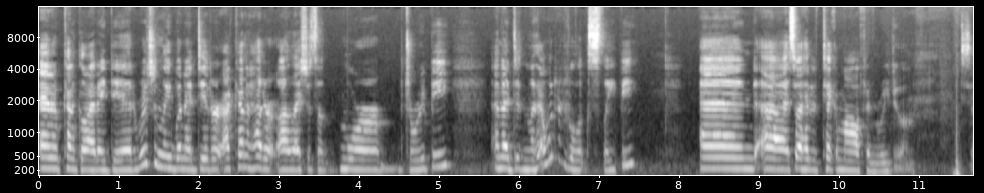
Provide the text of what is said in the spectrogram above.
And I'm kind of glad I did. Originally, when I did her, I kind of had her eyelashes more droopy. And I didn't like I wanted her to look sleepy. And uh, so I had to take them off and redo them. So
